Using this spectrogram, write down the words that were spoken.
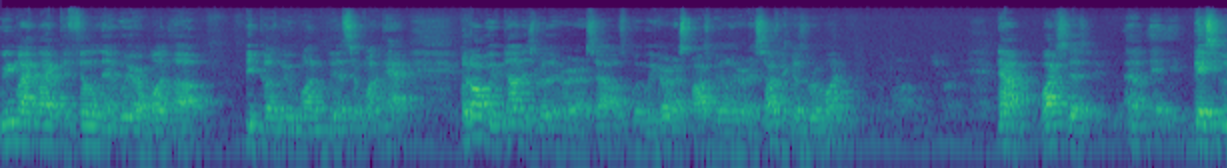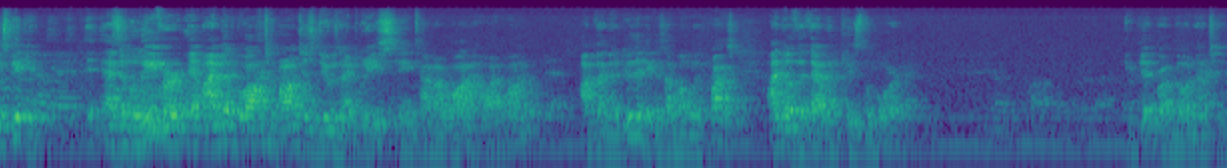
We might like to feel that we are one up because we want this or want that. But all we've done is really hurt ourselves. When we hurt our spouse, we only hurt ourselves because we're one. Now, watch this. Uh, basically speaking, as a believer, am I going to go out tomorrow and just do as I please, anytime I want, how I want? I'm not going to do that because I'm one with Christ. I know that that would please the Lord. You get where I'm going, don't you?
